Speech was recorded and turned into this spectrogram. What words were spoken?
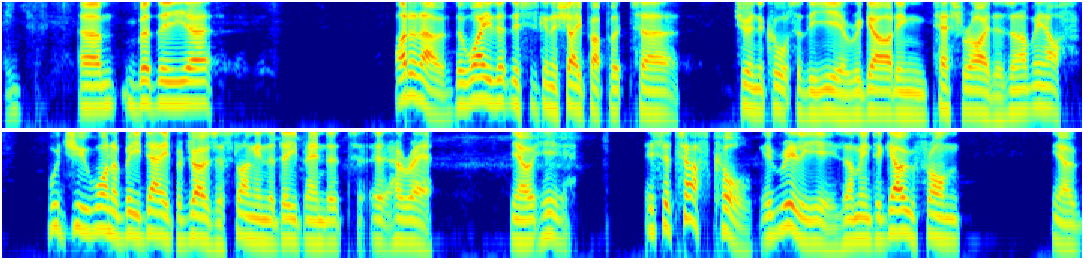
pain. Um, but the uh, I don't know the way that this is going to shape up at uh, during the course of the year regarding test riders. And I mean, oh, would you want to be Dani Pedrosa slung in the deep end at, at Jerez? You know, it, it's a tough call. It really is. I mean, to go from you know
